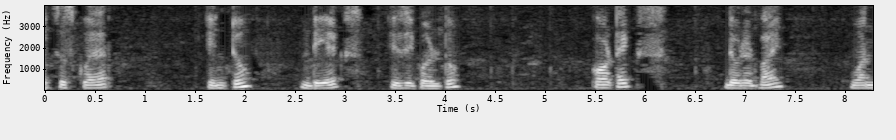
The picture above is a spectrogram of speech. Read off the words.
x square into d x is equal to cot x divided by one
